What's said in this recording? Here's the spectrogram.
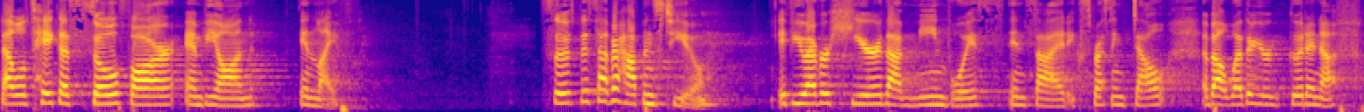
that will take us so far and beyond in life. So, if this ever happens to you, if you ever hear that mean voice inside expressing doubt about whether you're good enough,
